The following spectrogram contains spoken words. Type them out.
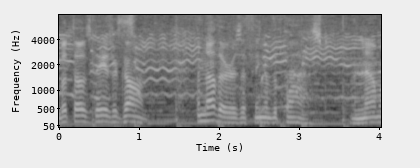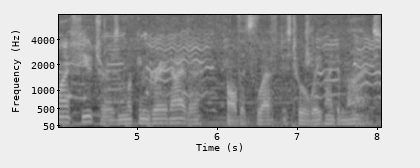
But those days are gone. Another is a thing of the past. And now my future isn't looking great either. All that's left is to await my demise.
